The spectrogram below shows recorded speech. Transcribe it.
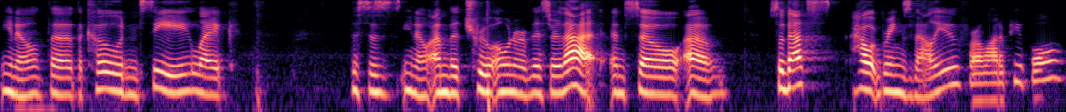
you know, the, the code and see like, this is, you know, I'm the true owner of this or that. And so, um, so that's how it brings value for a lot of people.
